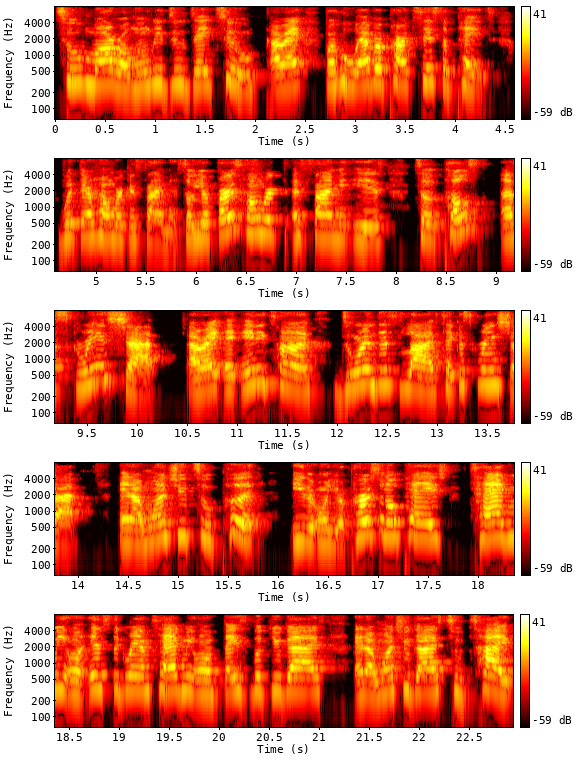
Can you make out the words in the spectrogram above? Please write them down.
tomorrow when we do day two, all right, for whoever participates with their homework assignment. So, your first homework assignment is to post a screenshot, all right, at any time during this live, take a screenshot, and I want you to put either on your personal page, tag me on Instagram, tag me on Facebook, you guys, and I want you guys to type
